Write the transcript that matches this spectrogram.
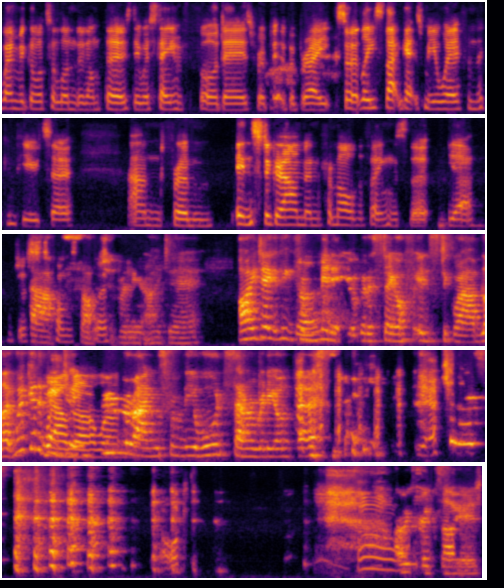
when we go to London on Thursday, we're staying for four days for a bit of a break. So at least that gets me away from the computer and from Instagram and from all the things that yeah, just That's constantly. such a brilliant idea. I don't think for Yeah. a minute you're going to stay off Instagram. Like we're going to be Well, doing no, boomerangs from the awards ceremony on Thursday. Yeah. Cheers. God. Oh. I was so excited.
